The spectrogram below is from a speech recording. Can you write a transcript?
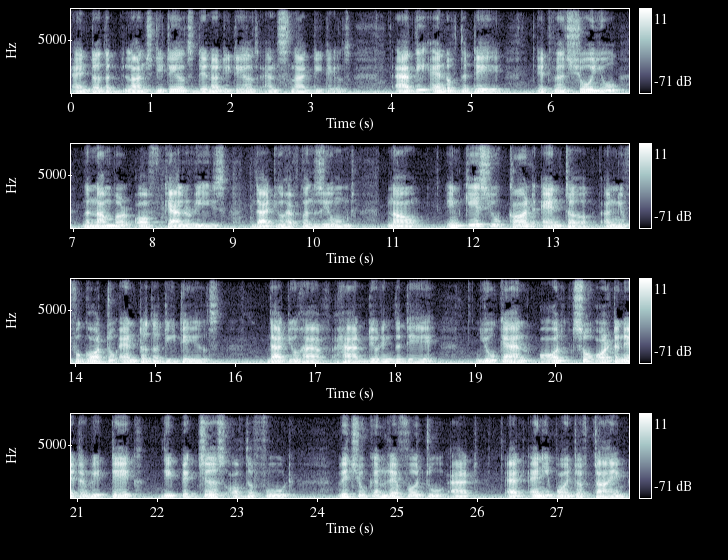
enter the lunch details, dinner details, and snack details. At the end of the day, it will show you the number of calories that you have consumed. Now, in case you can't enter and you forgot to enter the details that you have had during the day, you can also alternatively take the pictures of the food which you can refer to at, at any point of time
